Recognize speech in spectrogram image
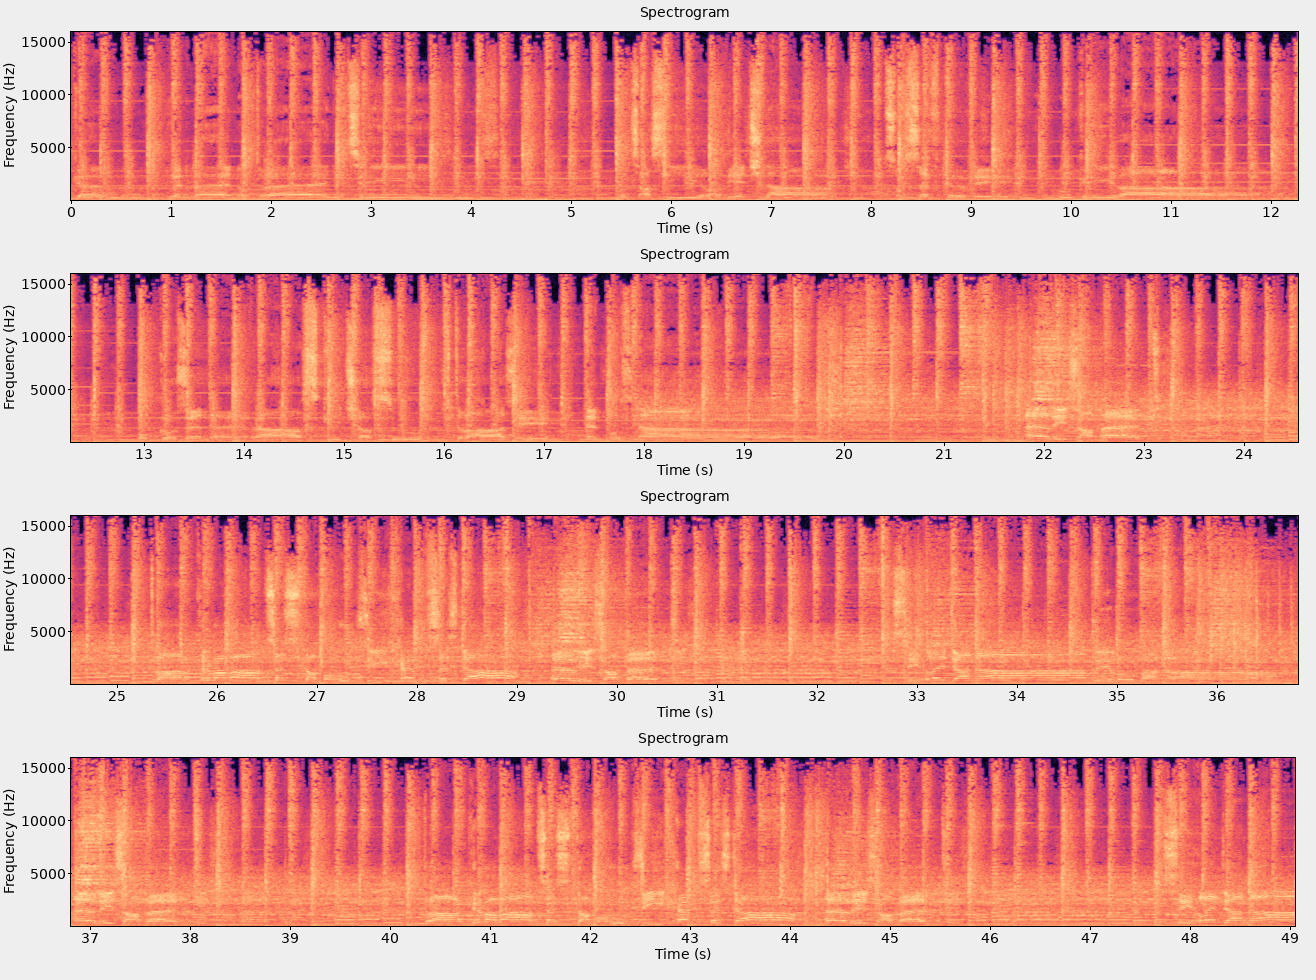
náhrobkem, jen jméno tvé nic víc. Moc a síla věčná, co se v krvi ukrývá. Pokořené vrázky času v tváři nepoznáš. Cesta Bohu hříchem se zdá, Elizabeth. Si hledaná,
